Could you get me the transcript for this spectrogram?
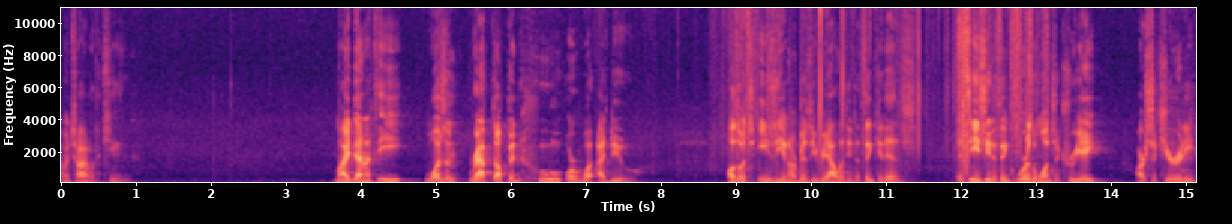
I'm a child of the king. My identity wasn't wrapped up in who or what I do, although it's easy in our busy reality to think it is. It's easy to think we're the ones that create our security,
